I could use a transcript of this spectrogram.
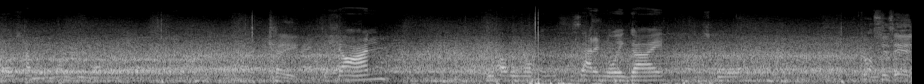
I was having one v one. Kane. Deshaun. You probably know him. He's that annoying guy. Crosses in.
